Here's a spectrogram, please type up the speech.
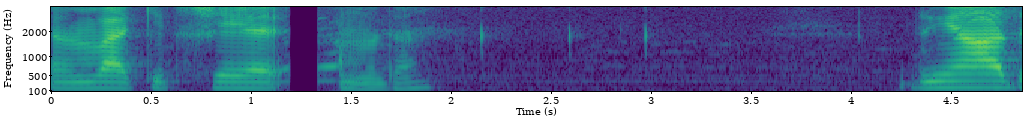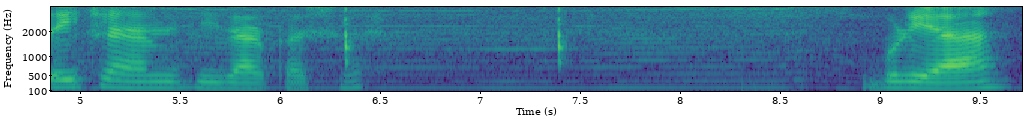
En vakit şeye almadan. Dünyada hiç önemli değil arkadaşlar. Buraya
